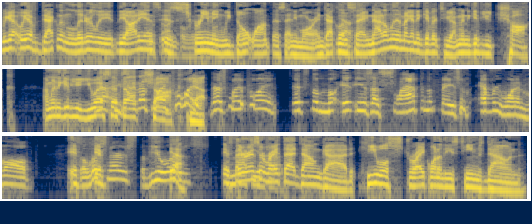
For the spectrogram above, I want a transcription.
We got we have Declan literally the audience That's is screaming we don't want this anymore and Declan's Yes. saying not only am I going to give it to you I'm going to give you chalk. I'm going to give you Yeah, USFL exactly. That's chalk. my point. Yeah. That's my point. It's the mo- it is a slap in the face of everyone involved. If The if, listeners, the viewers. Yeah. if and there Matthew is a and write that down God, he will strike one of these teams down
